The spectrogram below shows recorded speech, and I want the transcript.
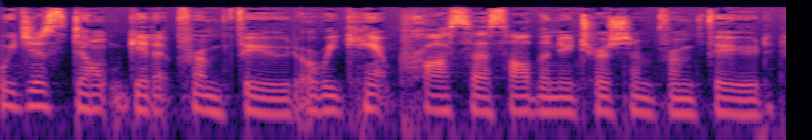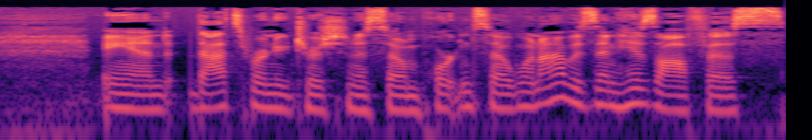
we just don't get it from food, or we can't process all the nutrition from food. And that's where nutrition is so important. So when I was in his office,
